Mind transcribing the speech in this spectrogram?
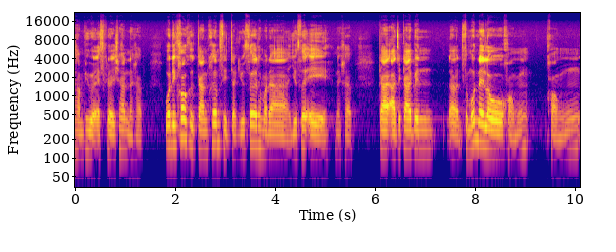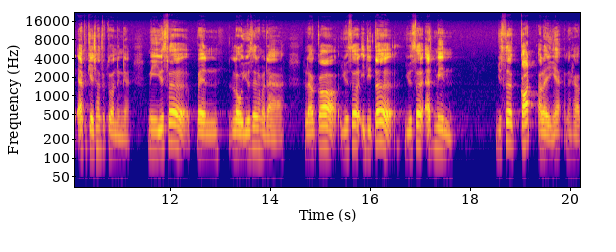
ทำ privilege escalation นะครับ vertical คือการเพิ่มสิทธิ์จาก user ธรรมดา user A นะครับกลายอาจจะกลายเป็นสมมุติในโลของของแอปพลิเคชันสักตัวหนึ่งเนี่ย มี user เป็น low user ธรรมดา แล้วก็ user editor user admin user got อะไรอย่างเงี้ยนะครับ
